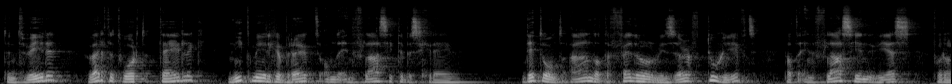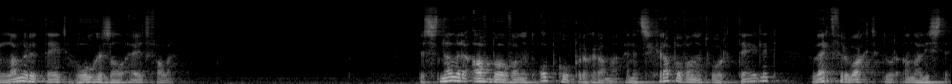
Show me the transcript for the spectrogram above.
Ten tweede werd het woord tijdelijk niet meer gebruikt om de inflatie te beschrijven. Dit toont aan dat de Federal Reserve toegeeft dat de inflatie in de VS voor een langere tijd hoger zal uitvallen. De snellere afbouw van het opkoopprogramma en het schrappen van het woord tijdelijk werd verwacht door analisten.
